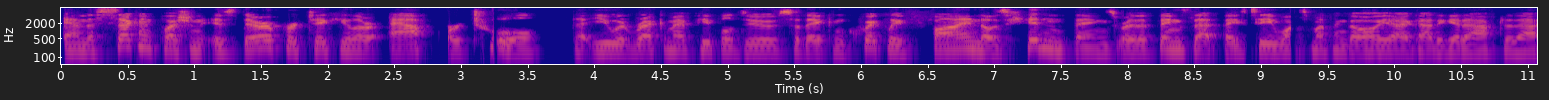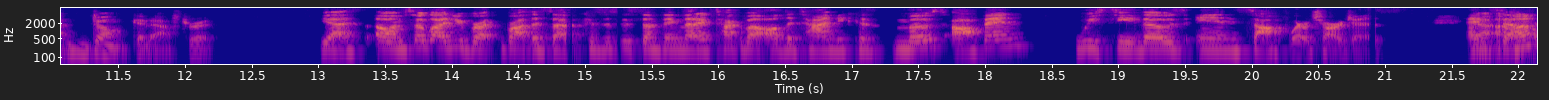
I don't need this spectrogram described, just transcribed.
And the second question, is there a particular app or tool that you would recommend people do so they can quickly find those hidden things or the things that they see once a month and go, oh yeah, I got to get after that and don't get after it? Yes. Oh, I'm so glad you brought, brought this up because this is something that I talk about all the time because most often we see those in software charges. And so, uh-huh.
